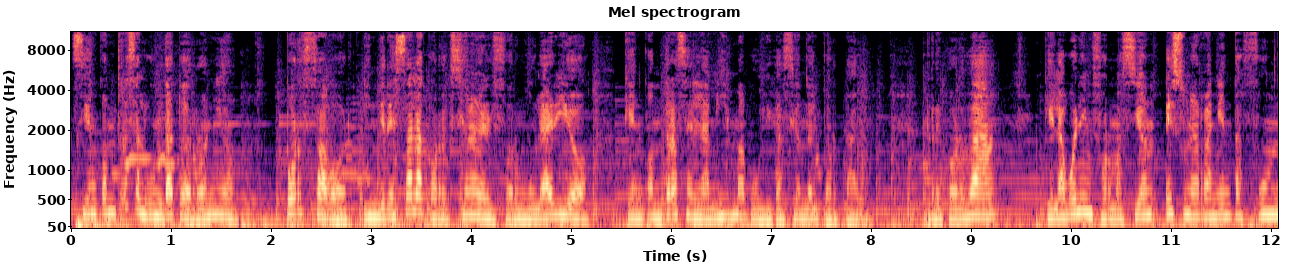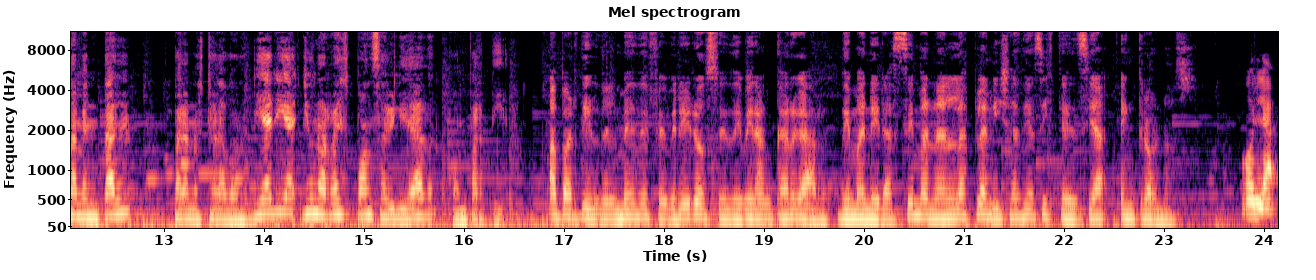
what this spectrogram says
Si encontrás algún dato erróneo, por favor, ingresa la corrección en el formulario que encontrás en la misma publicación del portal. Recordá que la buena información es una herramienta fundamental para nuestra labor diaria y una responsabilidad compartida. A partir del mes de febrero se deberán cargar de manera semanal las planillas de asistencia en Cronos. Hola,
